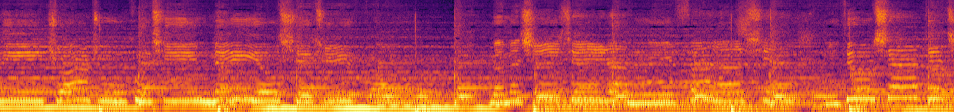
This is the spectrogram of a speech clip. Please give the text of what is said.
你，抓住空气没。有些句号，慢慢时间让你发现你留下的记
